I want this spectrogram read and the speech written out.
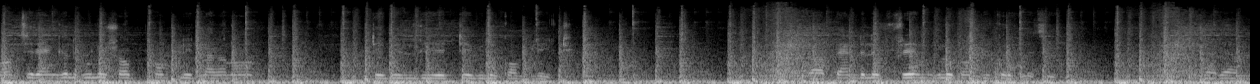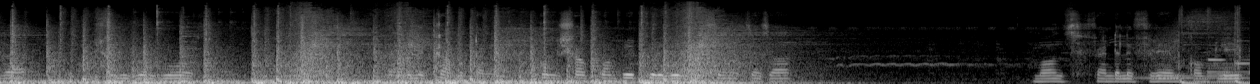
মঞ্চের অ্যাঙ্গেলগুলো সব কমপ্লিট লাগানো টেবিল দিয়ে টেবিলও কমপ্লিট আমরা প্যান্ডেলের ফ্রেমগুলো কমপ্লিট করে ফেলেছি। এবারে আমরা শুরু করব প্যান্ডেলের কাপড় টাঙানো এখন সব কমপ্লিট করে বেরিয়েছে চাচা। মঞ্চ, প্যান্ডেলের ফ্রেম কমপ্লিট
